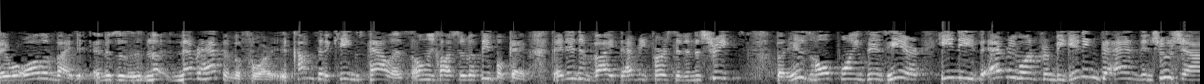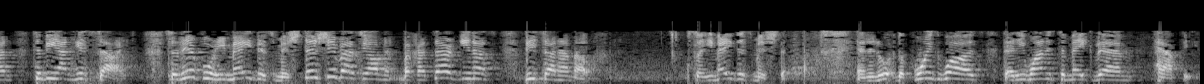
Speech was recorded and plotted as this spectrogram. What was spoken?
They were all invited, and this has never happened before. It come to the king's palace, only Chashuva people came. They didn't invite every person in the street. But his whole point is here, he needs everyone from beginning to end in Shushan to be on his side. So therefore he made this Mishteh. So he made this Mishteh. And the point was that he wanted to make them happy.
